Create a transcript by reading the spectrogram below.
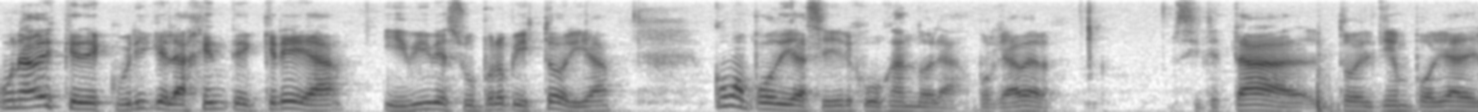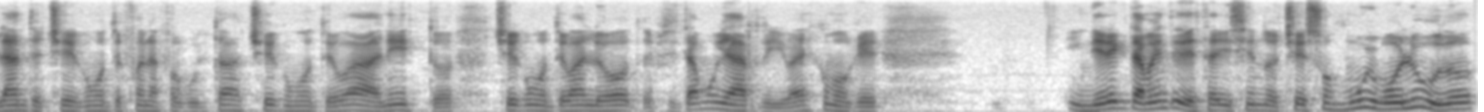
Una vez que descubrí que la gente crea y vive su propia historia, ¿cómo podía seguir juzgándola? Porque, a ver, si te está todo el tiempo ya adelante, che, ¿cómo te fue en la facultad? Che, ¿cómo te va en esto? Che, ¿cómo te va en lo otro? Si está muy arriba, es como que indirectamente te está diciendo, che, sos muy boludo,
